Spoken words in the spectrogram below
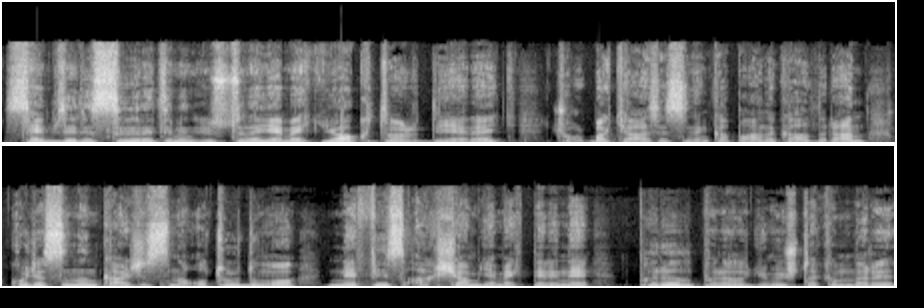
sebzeli sığır etinin üstüne yemek yoktur diyerek çorba kasesinin kapağını kaldıran kocasının karşısına oturdu mu nefis akşam yemeklerini pırıl pırıl gümüş takımları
